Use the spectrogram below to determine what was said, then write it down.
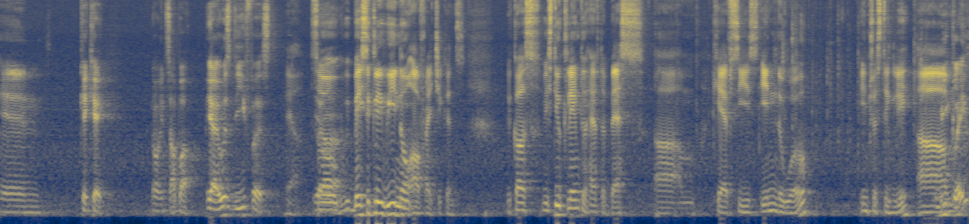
in KK. No, in Sabah. Yeah, it was the first. Yeah. So Yeah. Basically, we know our fried chickens because we still claim to have the best um, KFCs in the world. Interestingly, um, we claim.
